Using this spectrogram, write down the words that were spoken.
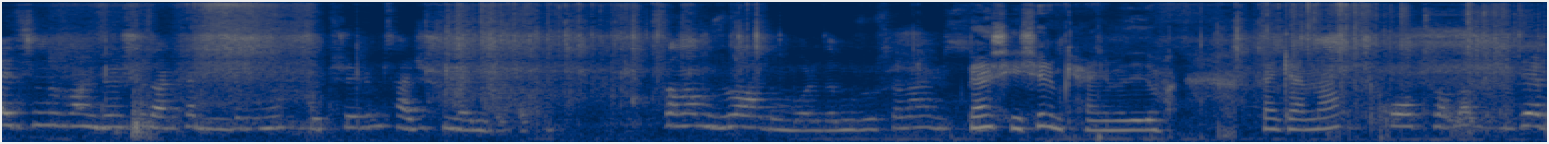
Evet şimdi o zaman görüşürüz arkadaşlar. Biz de bunu götürelim. Sadece şunları yiyeceğiz bakın. Sana muzu aldım bu arada. Muzu sever misin? Ben seçerim kendime dedim. Sen kendine al. Çikolatalı. Bir de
